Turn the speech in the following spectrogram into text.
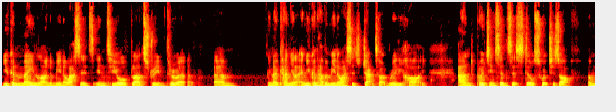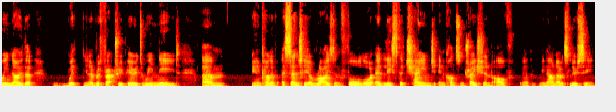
you can mainline amino acids into your bloodstream through a um, you know cannula, and you can have amino acids jacked up really high, and protein synthesis still switches off. And we know that with you know refractory periods, we need um, you know kind of essentially a rise and fall, or at least a change in concentration of uh, we now know it's leucine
